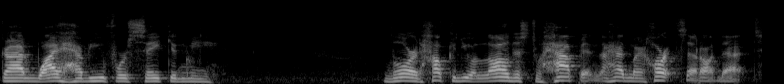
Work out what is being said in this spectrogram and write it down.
God, why have you forsaken me? Lord, how could you allow this to happen? I had my heart set on that.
